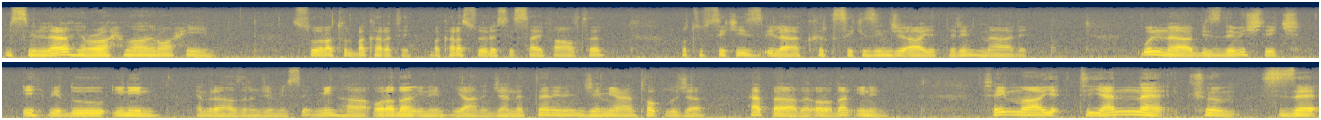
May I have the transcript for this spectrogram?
Bismillahirrahmanirrahim. Suratul Bakarati. Bakara suresi sayfa 6 38 ila 48. ayetlerin meali. Kulna biz demiştik ihbidu inin emre hazırın cemisi minha oradan inin yani cennetten inin cemiyen topluca hep beraber oradan inin. Femma ye'tiyenne küm size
